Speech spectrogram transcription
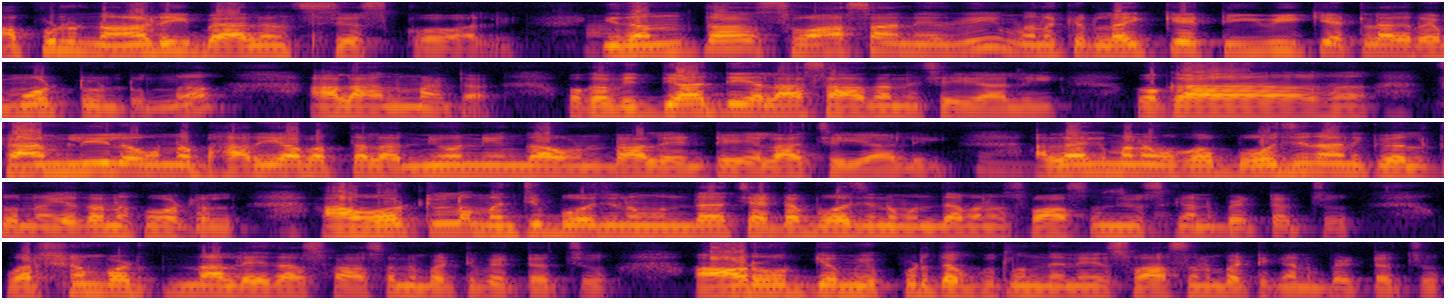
అప్పుడు నాడీ బ్యాలెన్స్ చేసుకోవాలి. ఇదంతా శ్వాస అనేది మనకి లైక్ ఏ టీవీకి ఎట్లా రిమోట్ ఉంటుందో అలా అన్నమాట. ఒక విద్యార్థి ఎలా సాధన చేయాలి? ఒక ఫ్యామిలీలో ఉన్న భార్యాభర్తలు అన్యోన్యంగా ఉండాలి అంటే ఎలా చేయాలి. అలాగే మనం ఒక భోజనానికి వెళ్తున్నాం ఏదైనా హోటల్. ఆ హోటల్లో మంచి భోజనం ఉందా చెడ్డ భోజనం ఉందా? మనం శ్వాసను చూసి కనిపెట్టచ్చు. వర్షం పడుతుందా లేదా? శ్వాసను బట్టి పెట్టచ్చు. ఆరోగ్యం ఎప్పుడు తగ్గుతుందనే శ్వాసను బట్టి కనిపెట్టచ్చు.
